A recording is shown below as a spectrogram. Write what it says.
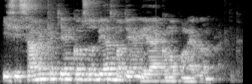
y si saben qué quieren con sus vidas, no tienen idea de cómo ponerlo en práctica.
